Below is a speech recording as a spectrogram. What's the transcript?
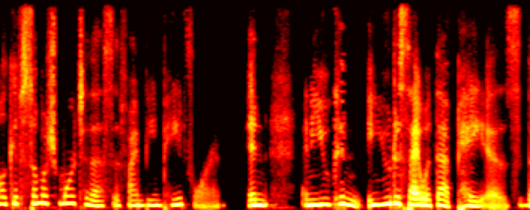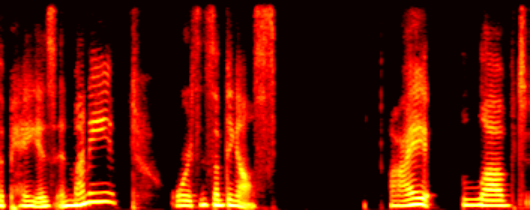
I'll give so much more to this if I'm being paid for it. And and you can you decide what that pay is. The pay is in money or it's in something else. I loved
